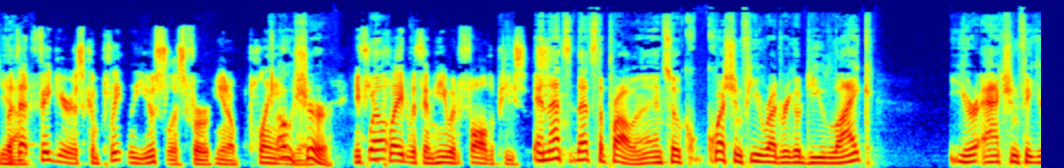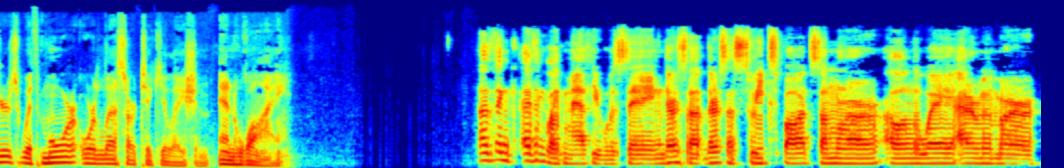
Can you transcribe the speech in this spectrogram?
yeah. but that figure is completely useless for you know playing. oh, him. sure. If you Well- played with him, he would fall to pieces. And that's that's the problem. And so, question for you, Rodrigo: Do you like your action figures with more or less articulation, and why? I think I think like Matthew was saying, there's a there's a sweet spot somewhere along the way. I remember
